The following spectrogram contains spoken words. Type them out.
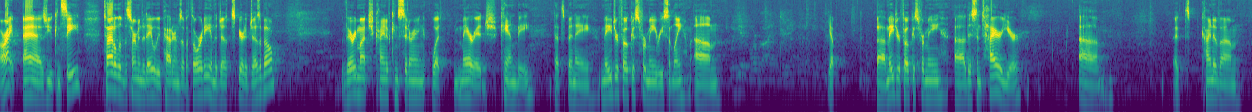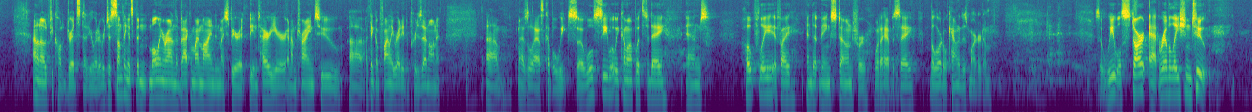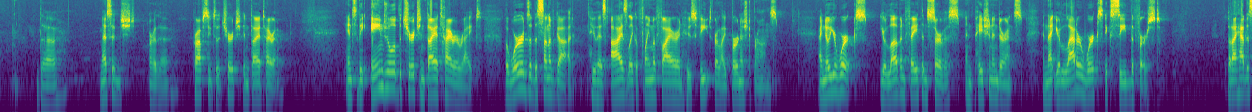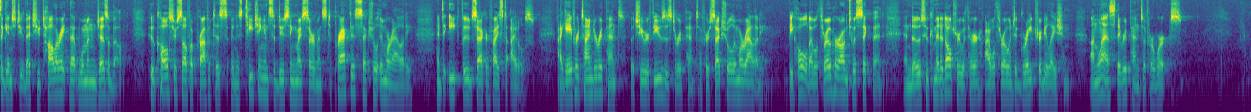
All right, as you can see, title of the sermon today will be Patterns of Authority and the Je- Spirit of Jezebel. Very much kind of considering what marriage can be. That's been a major focus for me recently. Um, yep. Uh, major focus for me uh, this entire year. Um, it's kind of. Um, I don't know if you call it a dread study or whatever, just something that's been mulling around in the back of my mind and my spirit the entire year, and I'm trying to, uh, I think I'm finally ready to present on it um, as the last couple weeks. So we'll see what we come up with today, and hopefully, if I end up being stoned for what I have to say, the Lord will count it as martyrdom. So we will start at Revelation 2. The message, or the prophecy to the church in Thyatira. And to the angel of the church in Thyatira write, The words of the Son of God, who has eyes like a flame of fire and whose feet are like burnished bronze. I know your works, your love and faith and service, and patient endurance, and that your latter works exceed the first. But I have this against you, that you tolerate that woman Jezebel, who calls herself a prophetess and is teaching and seducing my servants to practice sexual immorality and to eat food sacrificed to idols. I gave her time to repent, but she refuses to repent of her sexual immorality. Behold, I will throw her onto a sickbed, and those who commit adultery with her I will throw into great tribulation, unless they repent of her works.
